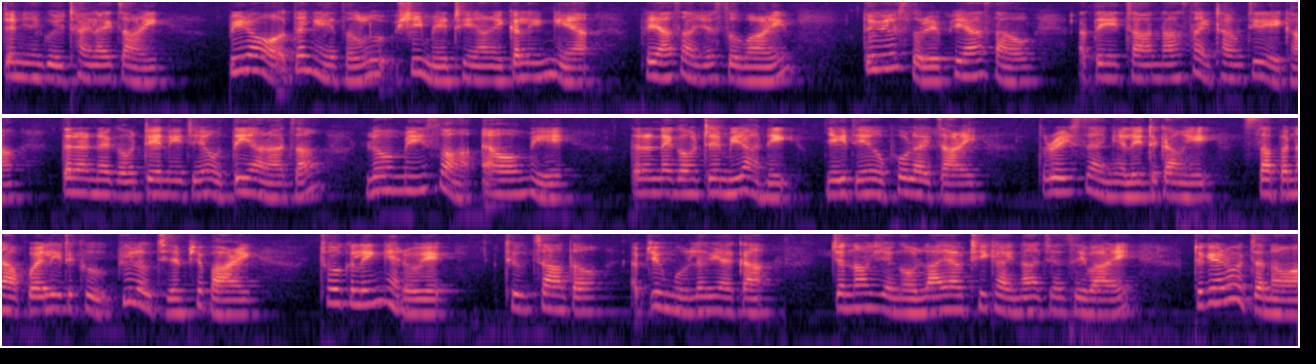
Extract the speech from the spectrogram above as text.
တင်မြင်ကိုထိုင်လိုက်ကြတယ်ပြီးတော့အသက်ငယ်ဆုံးလို့ရှိမဲထင်ရတဲ့ကလေးငယ်ကဖျားစာရွတ်ဆိုပါတယ်သူရွတ်ဆိုတဲ့ဖျားစာကိုအသေးချာနားဆိုင်ထောင်ကြည့်တဲ့အခါတရဏဂုံတင်နေခြင်းကိုသိရတာကြောင့် လွန်မင်းစွာအံ့ဩမိရဲ့တရဏဂုံတင်ပြီးတာနဲ့ညိခြင်းကိုဖုတ်လိုက်ကြတယ်သရိษံငယ်လေးတစ်ကောင်ရဲ့စပနပွဲလေးတစ်ခုပြုလုပ်ခြင်းဖြစ်ပါတယ်ထိုကလေးငယ်တို့ရဲ့ထူးခြားသောအပြုမူလောက်ရကကျွန်တော်ရင်ကိုလာရောက်ထိခိုက်နာကျင်စေပါတယ်တကယ်တော့ကျွန်တော်က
